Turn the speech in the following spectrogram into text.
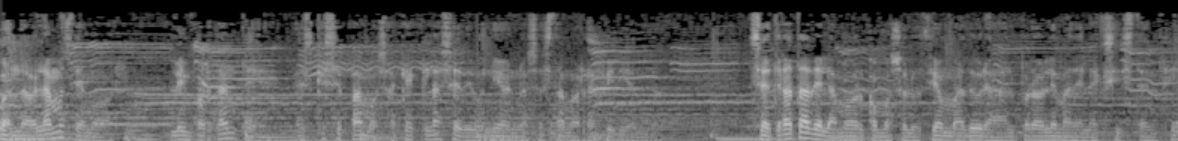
Cuando hablamos de amor, lo importante es que sepamos a qué clase de unión nos estamos refiriendo. ¿Se trata del amor como solución madura al problema de la existencia?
